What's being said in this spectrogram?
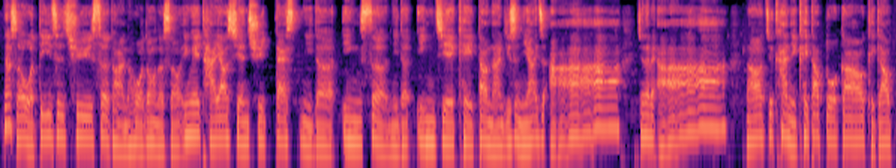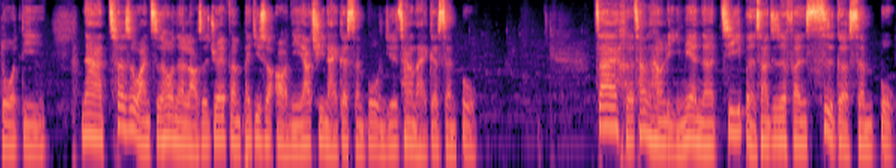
那时候我第一次去社团活动的时候，因为他要先去 test 你的音色，你的音阶可以到哪里，就是你要一直啊啊啊啊啊啊，就那边啊啊啊啊啊，然后就看你可以到多高，可以到多低。那测试完之后呢，老师就会分配，就说哦，你要去哪一个声部，你就唱哪一个声部。在合唱团里面呢，基本上就是分四个声部，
